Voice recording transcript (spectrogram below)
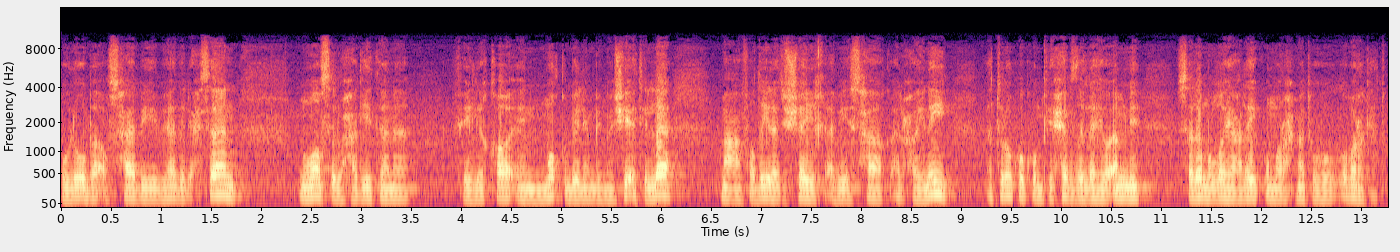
قلوب أصحابه بهذا الإحسان نواصل حديثنا في لقاء مقبل بمشيئة الله مع فضيلة الشيخ أبي إسحاق الحيني أترككم في حفظ الله وأمنه. سلام الله عليكم ورحمته وبركاته.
